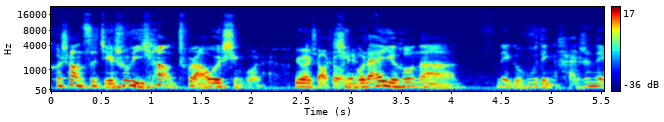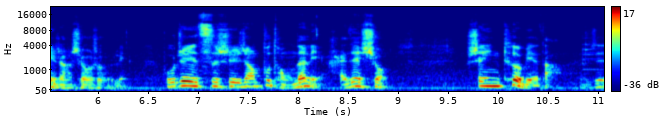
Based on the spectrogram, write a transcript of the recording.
和上次结束一样，突然我又醒过来了。又是小丑醒脸，过来以后呢，那个屋顶还是那张小丑的脸，不过这一次是一张不同的脸，还在笑，声音特别大，这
